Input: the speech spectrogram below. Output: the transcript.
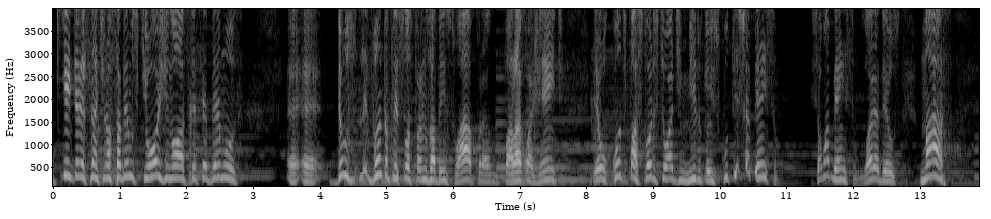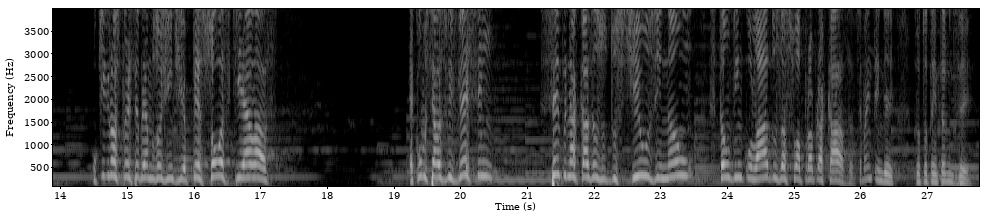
o que é interessante, nós sabemos que hoje nós recebemos, é, é, Deus levanta pessoas para nos abençoar, para falar com a gente. Eu, quantos pastores que eu admiro, que eu escuto, isso é bênção. Isso é uma bênção, glória a Deus. Mas, o que nós percebemos hoje em dia? Pessoas que elas. É como se elas vivessem sempre na casa dos tios e não estão vinculados à sua própria casa. Você vai entender o que eu estou tentando dizer.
